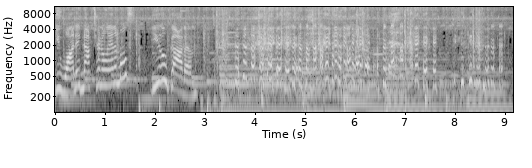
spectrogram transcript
You wanted nocturnal animals? You got them.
